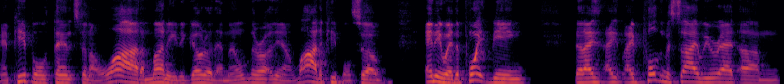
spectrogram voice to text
and people spend a lot of money to go to them, and there are you know a lot of people. So anyway, the point being that I I, I pulled him aside. We were at um,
